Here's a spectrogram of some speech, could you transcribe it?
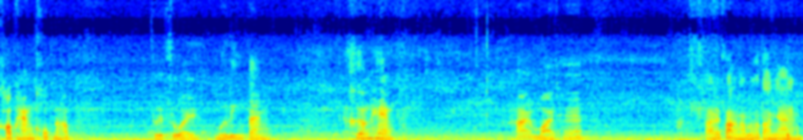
ครอบแข้งครบนะครับ สวยๆ มือลิงแต่ง เครื่องแห้ง 5MY แท้ตาได้ฟังนะครับตาร์ทง่ายนะครับ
